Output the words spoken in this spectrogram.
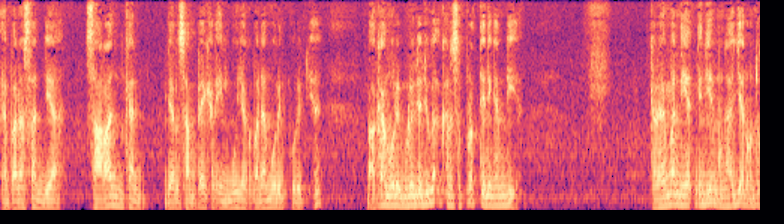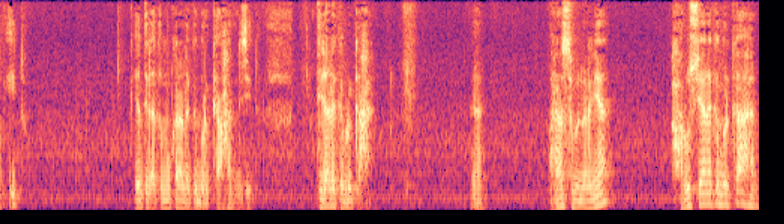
eh, pada saat dia sarankan dan sampaikan ilmunya kepada murid-muridnya, maka murid-muridnya juga akan seperti dengan dia. Karena memang niatnya dia mengajar untuk itu. Kita tidak temukan ada keberkahan di situ. Tidak ada keberkahan. Ya. Padahal sebenarnya harusnya ada keberkahan.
